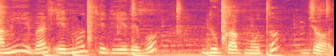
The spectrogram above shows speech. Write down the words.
আমি এবার এর মধ্যে দিয়ে দেব দু কাপ মতো জল।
